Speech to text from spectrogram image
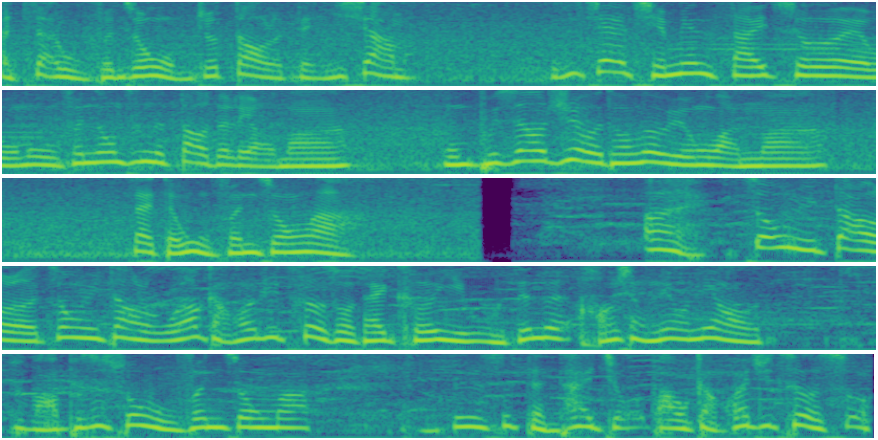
哎，再五分钟我们就到了，等一下嘛。可是现在前面塞车哎，我们五分钟真的到得了吗？我们不是要去儿童乐园玩吗？再等五分钟啦！哎，终于到了，终于到了！我要赶快去厕所才可以，我真的好想尿尿。爸爸不是说五分钟吗？怎么真的是等太久了吧？我赶快去厕所。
